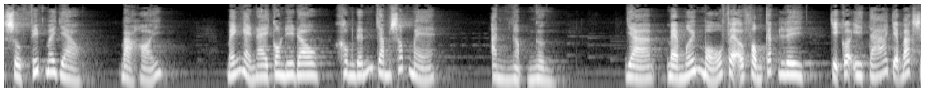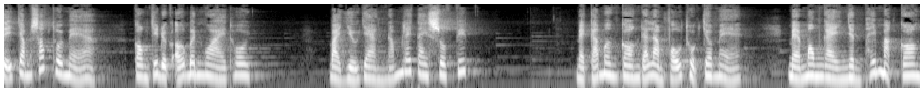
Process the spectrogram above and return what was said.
Sophie mới vào. Bà hỏi, mấy ngày nay con đi đâu, không đến chăm sóc mẹ? Anh ngập ngừng. Dạ, mẹ mới mổ phải ở phòng cách ly, chỉ có y tá và bác sĩ chăm sóc thôi mẹ à. Con chỉ được ở bên ngoài thôi. Bà dịu dàng nắm lấy tay Sophie. Mẹ cảm ơn con đã làm phẫu thuật cho mẹ. Mẹ mong ngày nhìn thấy mặt con,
